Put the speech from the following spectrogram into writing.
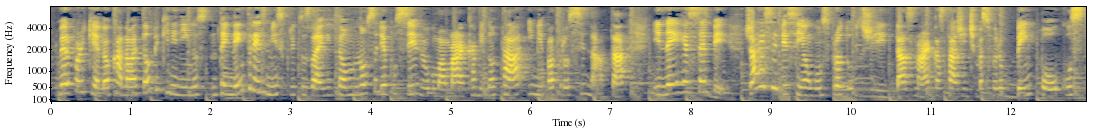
Primeiro porque meu canal é tão pequenininho, não tem nem 3 mil inscritos ainda, então não seria possível alguma marca me notar e me patrocinar, tá? E nem receber. Já recebi sim alguns produtos de, das marcas, tá, gente? Mas foram bem poucos.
